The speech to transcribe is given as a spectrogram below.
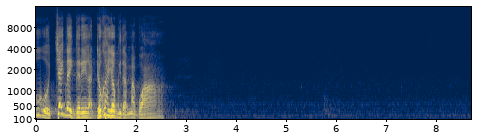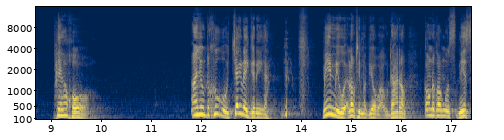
ခုကိုကြိုက်လိုက်ကြတဲ့ကဒုက္ခရောက်ပြီသားမှတ်ကွာဖះဟော အာယုံတစ်ခုကိုကြိုက်လိုက်ကြတဲ့ကမင်းမေကိုအဲ့လောက်ထိမပြောပါဘူးဒါတော့ကောင်းတကောင်းကိုနေစ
